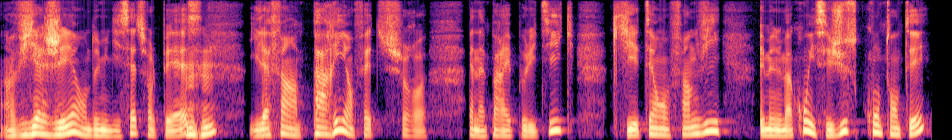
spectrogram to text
un viager en 2017 sur le PS. Mhm. Il a fait un pari en fait sur un appareil politique qui était en fin de vie. Emmanuel Macron, il s'est juste contenté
